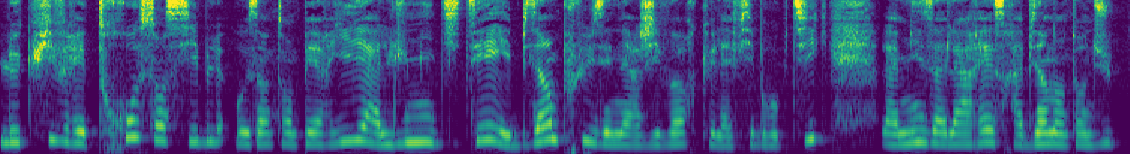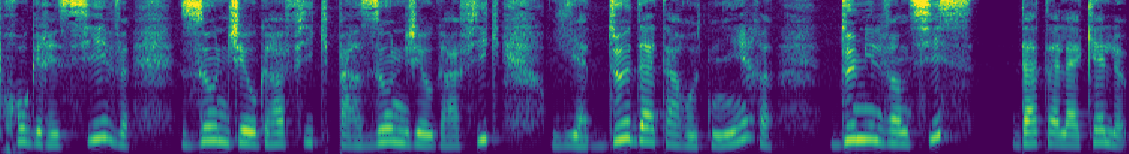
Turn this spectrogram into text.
Le cuivre est trop sensible aux intempéries, à l'humidité et bien plus énergivore que la fibre optique. La mise à l'arrêt sera bien entendu progressive, zone géographique par zone géographique. Il y a deux dates à retenir. 2026 date à laquelle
